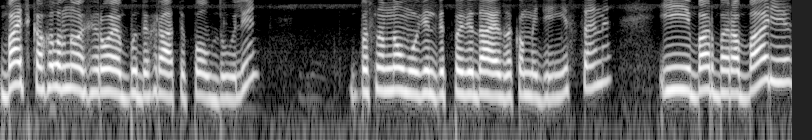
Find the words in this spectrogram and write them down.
Батька головного героя буде грати Пол Дулі. В основному він відповідає за комедійні сцени. І Барбара Баррі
